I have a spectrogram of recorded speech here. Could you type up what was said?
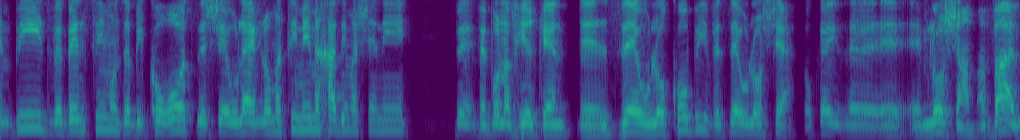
אמביד ובן סימון זה ביקורות, זה שאולי הם לא מתאימים אחד עם השני, ו- ובוא נבהיר, כן, אה, זהו לא קובי וזהו לא שאק, אוקיי? זה, אה, הם לא שם, אבל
